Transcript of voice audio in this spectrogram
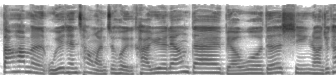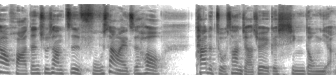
当他们五月天唱完最后一个卡，月亮代表我的心，然后就看到华灯初上字浮上来之后，他的左上角就有一个新东阳。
